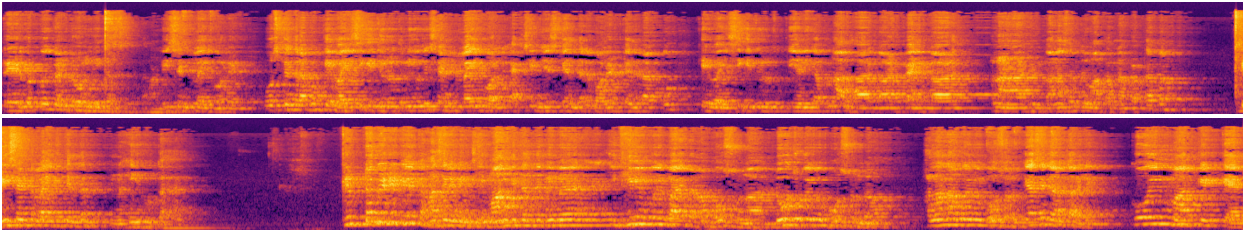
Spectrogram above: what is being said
ट्रेड पर कोई कंट्रोल नहीं कर सकता। डिसेंट्रलाइज वॉलेट उसके अंदर आपको केवाईसी की ज़रूरत नहीं होती सेंट्रलाइज वॉलेट एक्सचेंजेस के अंदर वॉलेट के अंदर आपको केवाईसी की ज़रूरत होती है, यानी कि अपना आधार कार्ड, पैन कार्ड, फलाना ठिकाना सब जमा करना पड़ता पर डिसेंट्रलाइज के अंदर नहीं होता है। क्रिप्टो की डिटेल कहाँ से लेनी चाहिए? मान के चलते भी मैं इथीरियम कोई बाय कर रहा बहुत सुना डोज कोई मैं बहुत सुन रहा हूँ, फलाना कोई मैं बहुत सुन कैसे जानकारी कोइन मार्केट कैप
